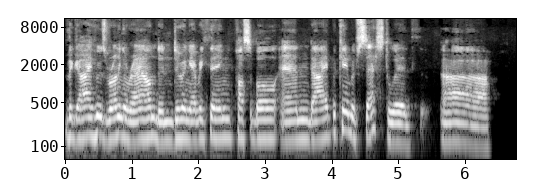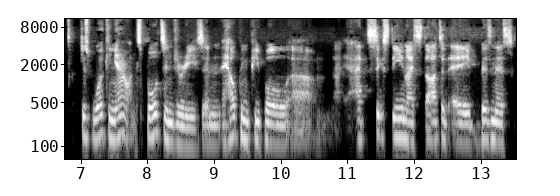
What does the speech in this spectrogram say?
the guy who's running around and doing everything possible. And I became obsessed with uh, just working out and sports injuries and helping people. Um, at 16, I started a business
